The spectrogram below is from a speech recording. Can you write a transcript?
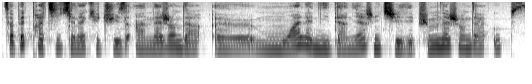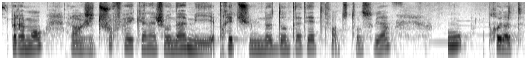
Ça peut être pratique, il y en a qui utilisent un agenda. Euh, moi, l'année dernière, je n'utilisais plus mon agenda. Oups, vraiment. Alors j'ai toujours fait avec un agenda, mais après tu le notes dans ta tête, enfin tu t'en souviens. Ou Pronote.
